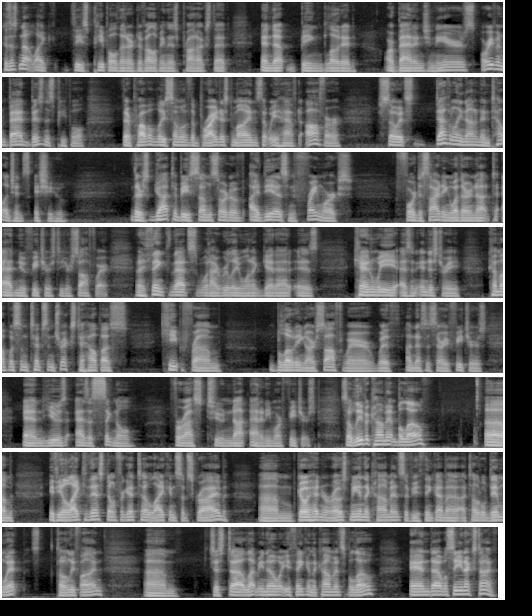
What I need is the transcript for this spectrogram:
Because it's not like these people that are developing these products that end up being bloated are bad engineers or even bad business people. They're probably some of the brightest minds that we have to offer, so it's definitely not an intelligence issue. There's got to be some sort of ideas and frameworks for deciding whether or not to add new features to your software. And I think that's what I really want to get at is can we as an industry come up with some tips and tricks to help us keep from bloating our software with unnecessary features and use as a signal for us to not add any more features. So leave a comment below. Um, if you liked this, don't forget to like and subscribe. Um, go ahead and roast me in the comments if you think I'm a, a total dimwit. It's totally fine. Um, just uh, let me know what you think in the comments below, and uh, we'll see you next time.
